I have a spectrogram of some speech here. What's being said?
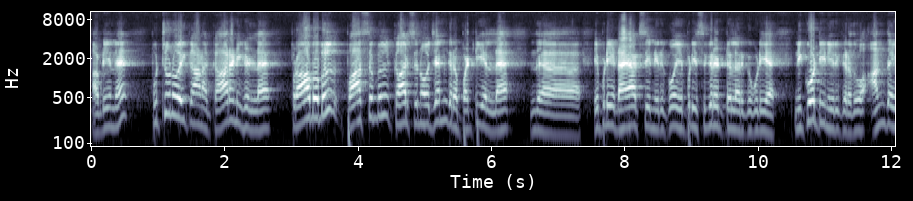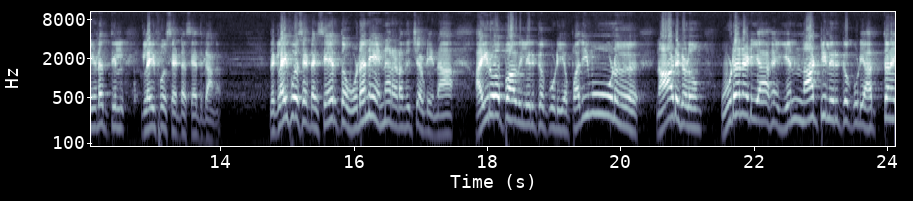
அப்படின்னு புற்றுநோய்க்கான காரணிகளில் ப்ராபபிள் பாசிபிள் கார்சினோஜன்கிற பட்டியலில் இந்த எப்படி டயாக்சின் இருக்கோ எப்படி சிகரெட்டில் இருக்கக்கூடிய நிக்கோட்டின் இருக்கிறதோ அந்த இடத்தில் கிளைஃபோசேட்டை சேர்த்துட்டாங்க. இந்த கிளைஃபோசேட்டை சேர்த்த உடனே என்ன நடந்துச்சு அப்படின்னா ஐரோப்பாவில் இருக்கக்கூடிய பதிமூணு நாடுகளும் உடனடியாக என் நாட்டில் இருக்கக்கூடிய அத்தனை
